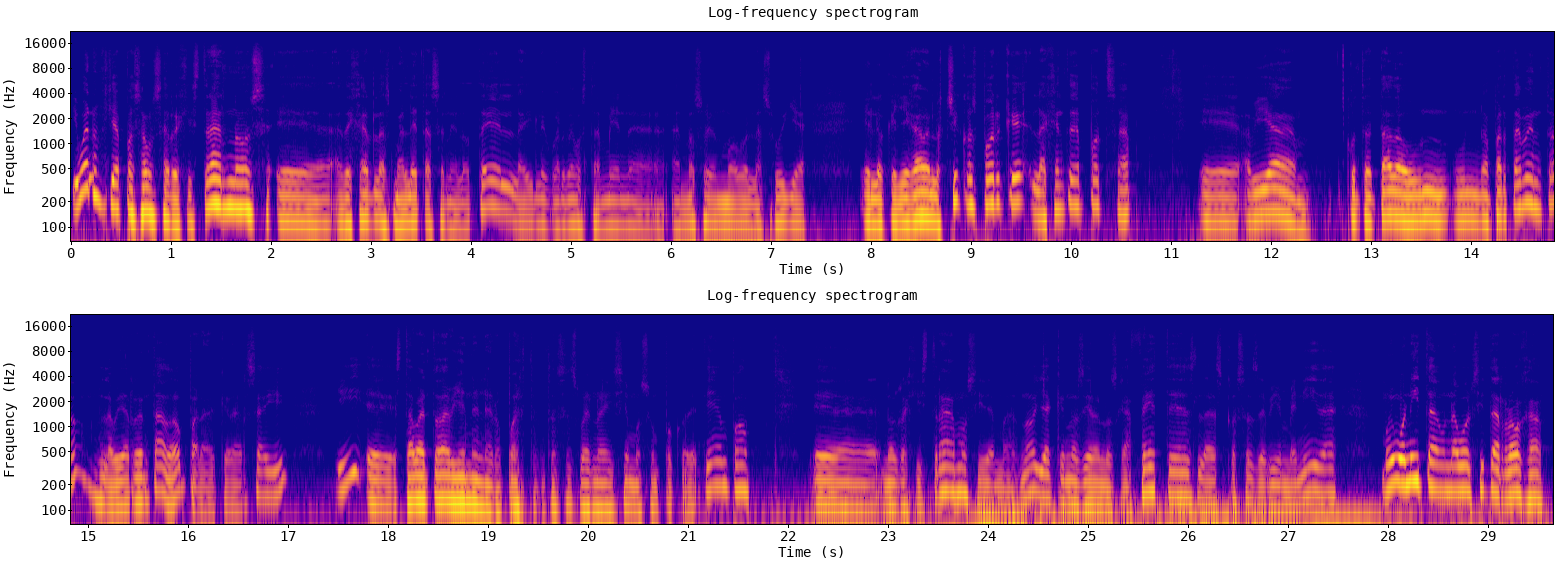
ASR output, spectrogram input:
Y bueno, ya pasamos a registrarnos, eh, a dejar las maletas en el hotel, ahí le guardamos también a, No Soy un Móvil la suya en lo que llegaban los chicos, porque la gente de WhatsApp eh, había contratado un, un, apartamento, lo había rentado para quedarse ahí y eh, estaban todavía en el aeropuerto. Entonces, bueno, ahí hicimos un poco de tiempo, eh, nos registramos y demás, ¿no? Ya que nos dieron los gafetes, las cosas de bienvenida. Muy bonita, una bolsita roja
